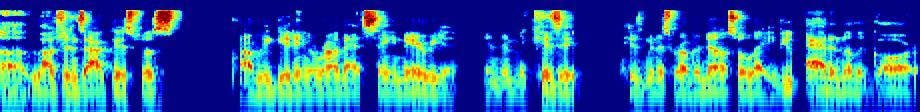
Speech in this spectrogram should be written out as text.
uh, Larentzakis was probably getting around that same area. And then McKissic, his minutes and down. So, like, if you add another guard,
